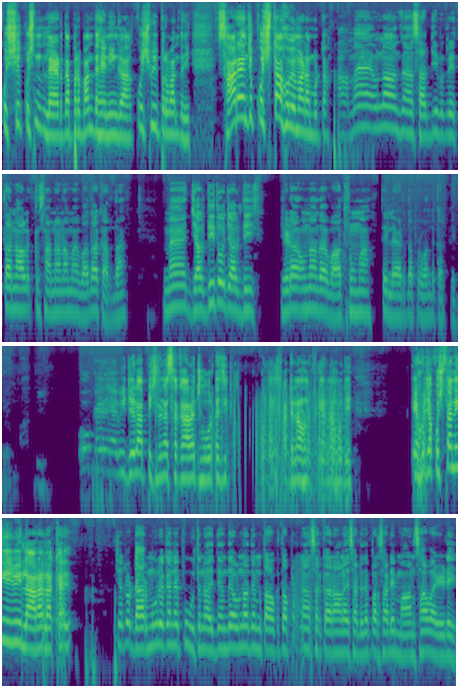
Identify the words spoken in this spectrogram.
ਕੁਛ ਕੁਛ ਲਾਈਟ ਦਾ ਪ੍ਰਬੰਧ ਹੈ ਨਹੀਂਗਾ ਕੁਛ ਵੀ ਪ੍ਰਬੰਧ ਨਹੀਂ। ਸਾਰਿਆਂ 'ਚ ਕੁਛ ਤਾਂ ਹੋਵੇ ਮਾੜਾ ਮੋਟਾ। ਹਾਂ ਮੈਂ ਉਹਨਾਂ ਦਾ ਸਬਜ਼ੀ ਵਿਕਰੇਤਾ ਨਾਲ ਕਿਸਾਨਾਂ ਨਾਲ ਮੈਂ ਵਾਅਦਾ ਕਰਦਾ। ਮੈਂ ਜਲਦੀ ਤੋਂ ਜਲਦੀ ਜਿਹੜਾ ਉਹਨਾਂ ਦਾ ਬਾਥਰੂਮ ਆ ਤੇ ਲਾਈਟ ਦਾ ਪ੍ਰਬੰਧ ਕਰਕੇ ਦੇਵਾਂਗਾ ਉਹ ਕਹਿ ਰਹੇ ਵੀ ਜਿਹੜਾ ਪਿਛਲੀਆਂ ਸਰਕਾਰਾਂ 'ਚ ਹੋ ਰਿਹਾ ਸੀ ਸਾਡੇ ਨਾਲ ਹੁਣ ਫੇਰ ਨਾ ਹੋ ਜੇ। ਇਹੋ ਜਿਹਾ ਕੁਛ ਤਾਂ ਨਹੀਂ ਵੀ ਲਾਰਾ ਲੱਖ ਹੈ ਚਲੋ ਡਰ ਮੂਰੇ ਕਹਿੰਦੇ ਭੂਤ ਨੱਚਦੇ ਹੁੰਦੇ ਆ, ਉਹਨਾਂ ਦੇ ਮੁਤਾਬਕ ਤਾਂ ਪਹਿਲਾਂ ਸਰਕਾਰਾਂ ਵਾਲੇ ਸਾਡੇ ਦੇ ਪਰ ਸਾਡੇ ਮਾਨ ਸਾਹਿਬ ਆ ਜਿਹੜੇ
